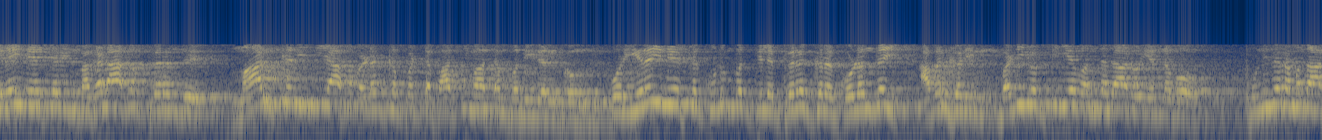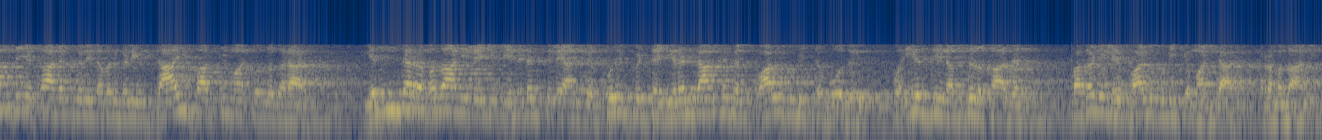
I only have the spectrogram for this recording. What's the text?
இறைநேசரின் மகளாக பிறந்து மார்க்க ரீதியாக வளர்க்கப்பட்ட பாத்திமா தம்பதியினருக்கும் ஒரு இறைநேச குடும்பத்திலே பிறக்கிற குழந்தை அவர்களின் வடியொட்டியே வந்ததாலோ என்னவோ புனித ரமதானுடைய காலங்களில் அவர்களின் தாய் பாத்திமா சொல்லுகிறார் எந்த ரமதானிலேயும் என்னிடத்திலே அந்த குறிப்பிட்ட இரண்டாண்டுகள் பால் குடித்த போது வயதின் அப்துல் காதர் பகலிலே பால் குடிக்க மாட்டார் ரமதானில்.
